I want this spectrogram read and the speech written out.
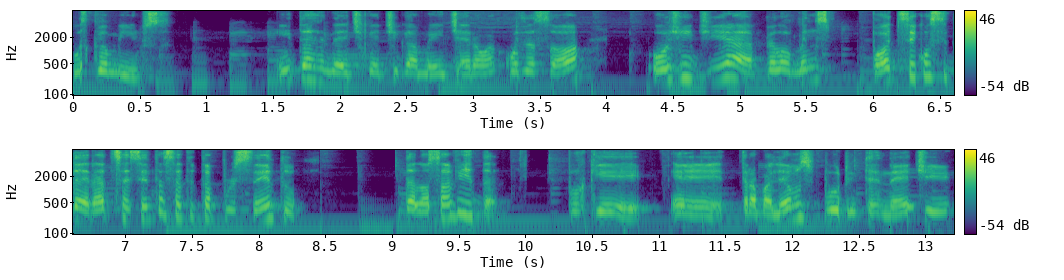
os caminhos. Internet, que antigamente era uma coisa só, hoje em dia, pelo menos, pode ser considerado 60% a 70% da nossa vida. Porque é, trabalhamos por internet,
